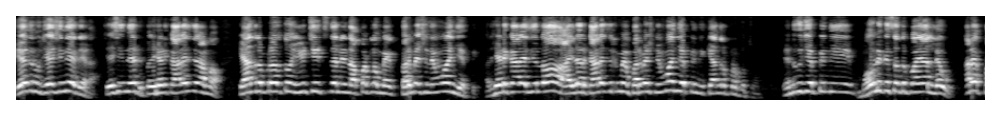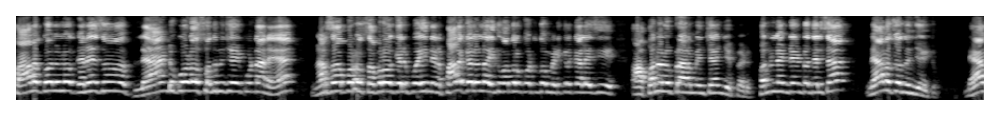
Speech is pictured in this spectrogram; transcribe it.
ఏది నువ్వు చేసింది ఏదేడా చేసింది ఏది? పదిహేడు కాలేజీలు అన్నావు. కేంద్ర ప్రభుత్వం ఈడ్చి ఇచ్చిందని అప్పట్లో మేము పర్మిషన్ ఇవ్వమని చెప్పి. పదిహేడు కాలేజీల్లో ఐదారు కాలేజీలకు మేము పర్మిషన్ ఇవ్వమని చెప్పింది కేంద్ర ప్రభుత్వం. ఎందుకు చెప్పింది? మౌలిక సదుపాయాలు లేవు. అరే పాలకొల్లులో కనీసం ల్యాండ్ కూడా సదును చేయకుండానే నరసాపురం సభలోకి వెళ్ళిపోయి నేను పాలకల్లులో ఐదు వందల కోట్లతో మెడికల్ కాలేజీ ఆ పనులు ప్రారంభించాయని చెప్పాడు. పనులు అంటే ఏంటో తెలుసా? నేల చదును చేయటం. నేల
